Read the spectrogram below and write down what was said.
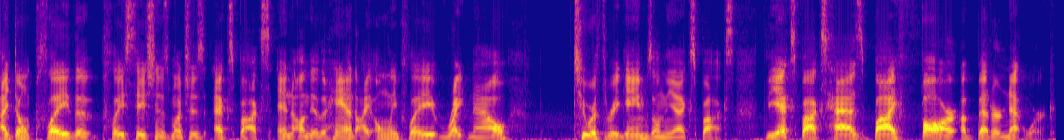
I don't play the PlayStation as much as Xbox. And on the other hand, I only play right now two or three games on the Xbox. The Xbox has by far a better network.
